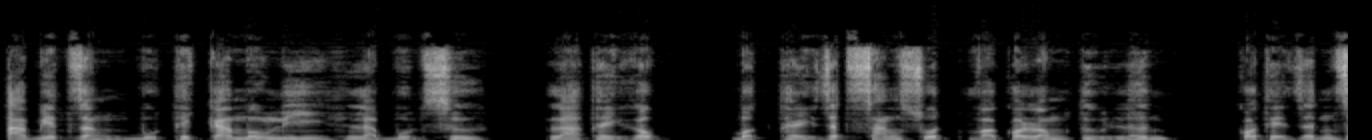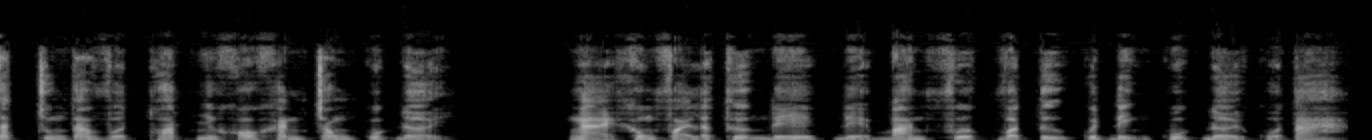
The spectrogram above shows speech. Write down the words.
Ta biết rằng Bụt Thích Ca Mâu Ni là bổn sư, là thầy gốc, bậc thầy rất sáng suốt và có lòng từ lớn, có thể dẫn dắt chúng ta vượt thoát những khó khăn trong cuộc đời. Ngài không phải là thượng đế để ban phước và tự quyết định cuộc đời của ta.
